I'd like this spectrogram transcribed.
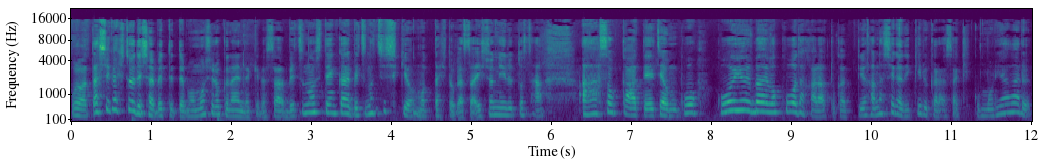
これ私が一人で喋ってても面白くないんだけどさ、別の視点から別の知識を持った人がさ、一緒にいるとさ、ああ、そっかって、じゃあもうこう、こういう場合はこうだからとかっていう話ができるからさ、結構盛り上がる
